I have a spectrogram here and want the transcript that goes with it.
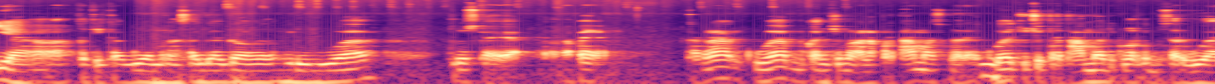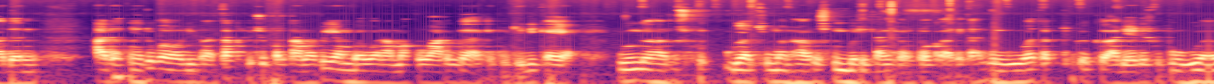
Iya, ketika gue merasa gagal hidup gue, terus kayak apa ya? Karena gue bukan cuma anak pertama sebenarnya, gue cucu pertama di keluarga besar gue dan adatnya itu kalau di Batak cucu pertama tuh yang bawa nama keluarga gitu. Jadi kayak gue nggak harus, gue cuma harus memberikan contoh ke adik kandung gue, tapi juga ke adik-adik sepupu gue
